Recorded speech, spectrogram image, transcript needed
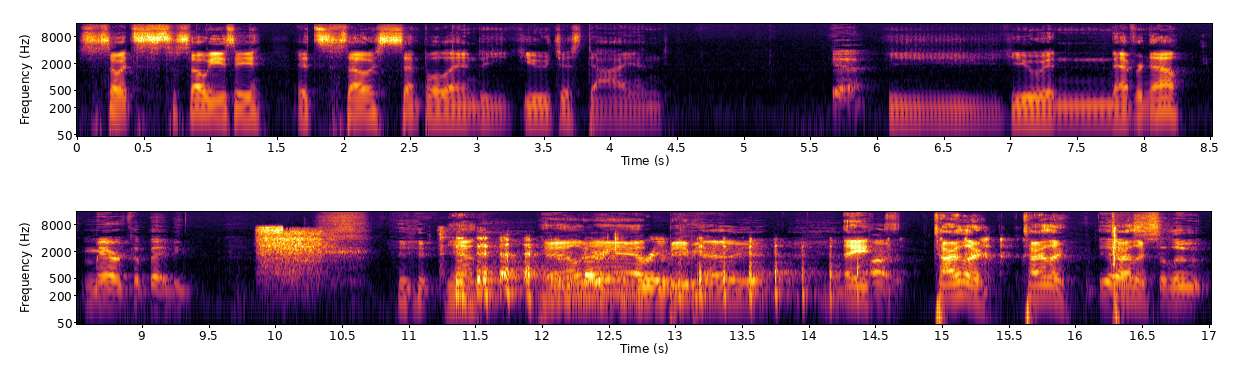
So it's so easy. It's so simple, and you just die, and Yeah, y- you would never know. America, baby. Yeah. Hell American yeah, dream. baby. Hell yeah. Hey, right. Tyler, Tyler, Yeah, Tyler. salute.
